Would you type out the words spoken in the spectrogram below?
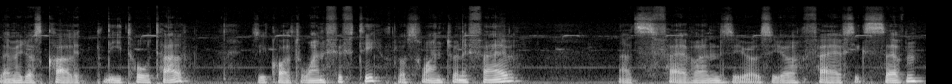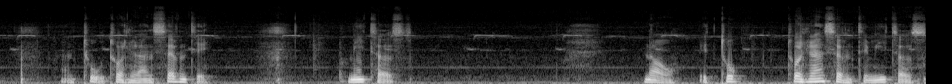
let me just call it the total is equal to 150 plus 125 that's 5 and 0 0 5 6 7 and 2 270 meters. Now it took 270 meters.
